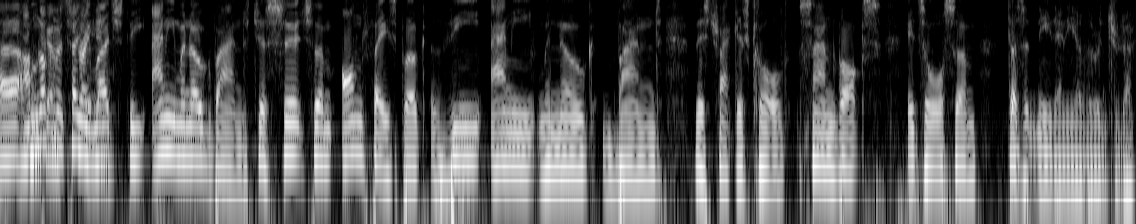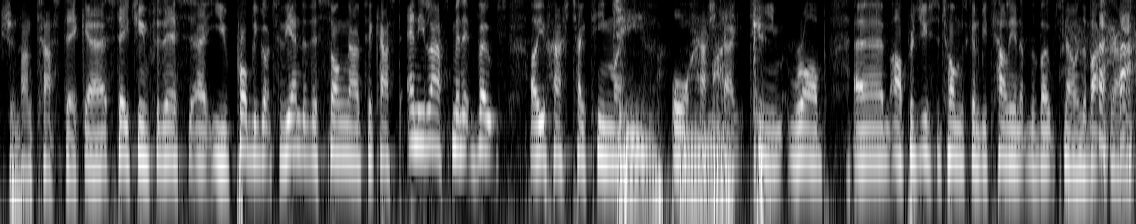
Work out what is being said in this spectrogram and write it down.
Uh, I'm we'll not going to tell you in. much. The Annie Minogue Band. Just search them on Facebook. The Annie Minogue Band. This track is called Sandbox. It's awesome. Doesn't need any other introduction. Fantastic. Uh, stay tuned for this. Uh, you've probably got to the end of this song now to cast any last minute votes. Are you hashtag Team Mike Team or hashtag Mike. Team Rob? Um, our producer Tom's going to be tallying up the votes now in the background,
